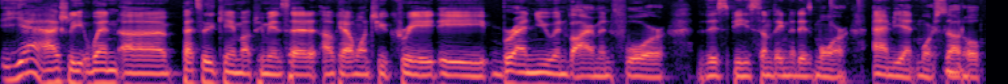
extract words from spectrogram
Yeah, actually, when uh, Patsy came up to me and said, "Okay, I want to create a brand new environment for this piece, something that is more ambient, more subtle,"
